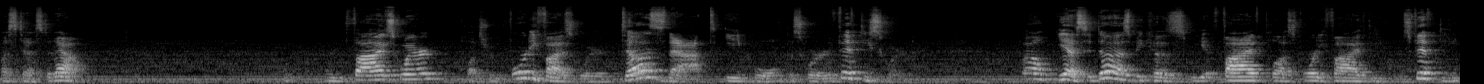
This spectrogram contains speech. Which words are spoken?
Let's test it out. Root 5 squared plus root 45 squared, does that equal the square root of 50 squared? Well, yes, it does because we get 5 plus 45 equals 50.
